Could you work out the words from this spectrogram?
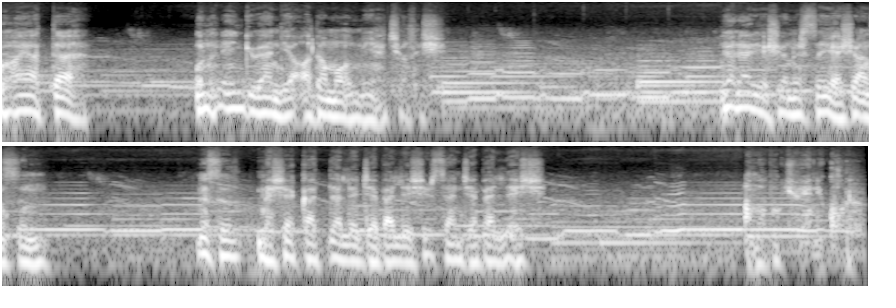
Bu hayatta onun en güvendiği adam olmaya çalış. Neler yaşanırsa yaşansın. Nasıl meşakkatlerle cebelleşirsen cebelleş. Ama bu güveni koru.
